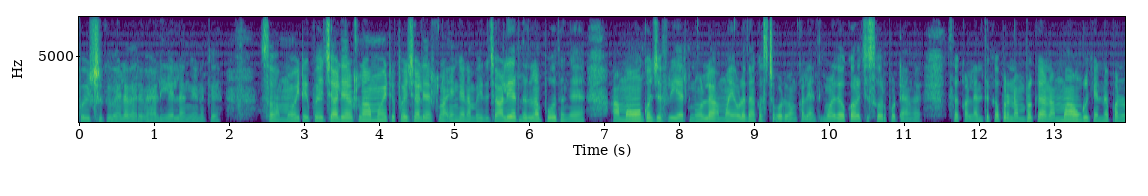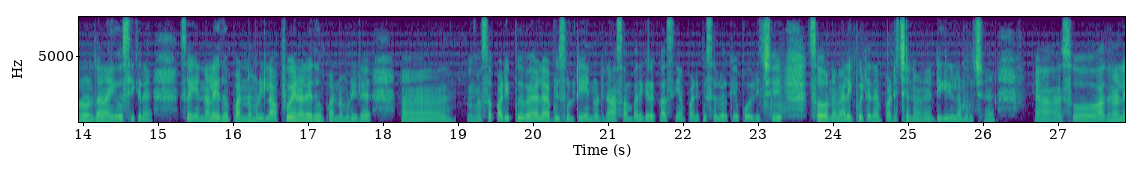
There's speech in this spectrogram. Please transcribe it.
போயிட்டுருக்கு வேலை வேறு வேலையே இல்லைங்க எனக்கு. ஸோ அம்மா வீட்டுக்கு போய் ஜாலியாக இருக்கலாம் அம்மா வீட்டுக்கு போய் ஜாலியாக இருக்கலாம். எங்கே நம்ம இது ஜாலியாக இருந்ததுலாம் போதுங்க. அம்மாவும் கொஞ்சம் ஃப்ரீயாக இருக்கணும்ல. அம்மா எவ்வளோ தான் கஷ்டப்படுவாங்க. கல்யாணத்துக்கு முன்னாடி தான் உட்கார சோறு போட்டாங்க. ஸோ கல்யாணத்துக்கு அப்புறம் நம்மளுக்கு நம்ம அவங்களுக்கு என்ன பண்ணணும்னு தான் நான் யோசிக்கிறேன். ஸோ என்னால் எதுவும் பண்ண முடியல. அப்போது என்னால் எதுவும் பண்ண முடியல. ஸோ படிப்பு வேலை அப்படி சொல்லிட்டு என்னுடைய நான் சம்பாதிக்கிற காசு என் படிப்பு செலவுக்கே போயிடுச்சு. ஸோ நான் வேலைக்கு போயிட்டு தான் படித்தேன் நான் டிகிரியெலாம் முடித்தேன் ஸோ அதனால்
